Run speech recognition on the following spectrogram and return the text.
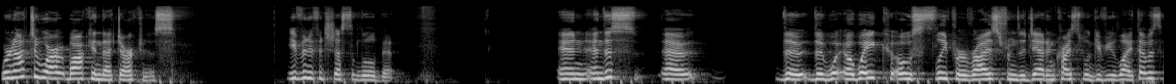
We're not to walk in that darkness, even if it's just a little bit. And, and this, uh, the, the awake, O sleeper, rise from the dead, and Christ will give you light. That was,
